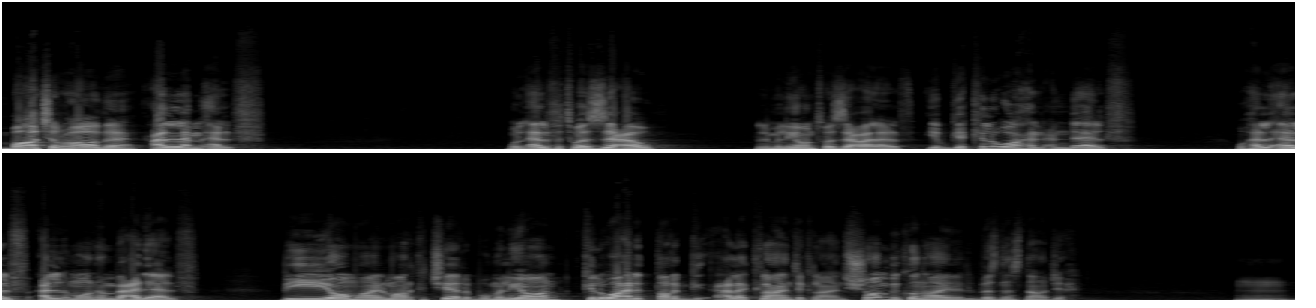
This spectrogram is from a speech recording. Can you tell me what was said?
باكر هذا علم ألف. والألف توزعوا المليون توزعوا على ألف. يبقى كل واحد عنده ألف. وهالألف علمونهم بعد ألف. بيجي يوم هاي ال market share ابو مليون كل واحد يطرق على client client شلون بيكون هاي ال business ناجح؟ امم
